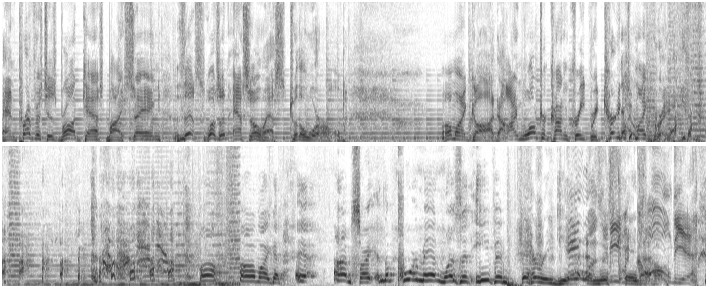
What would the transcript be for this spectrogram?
and prefaced his broadcast by saying this was an SOS to the world. Oh my God! I'm Walter Cronkite returning to my grave. oh, oh my God! Hey, I'm sorry. The poor man wasn't even buried yet. He wasn't even cold yet.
